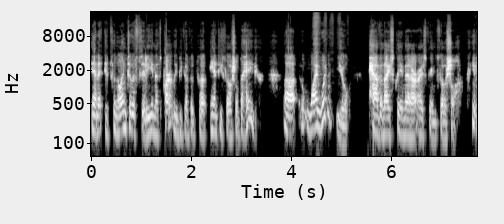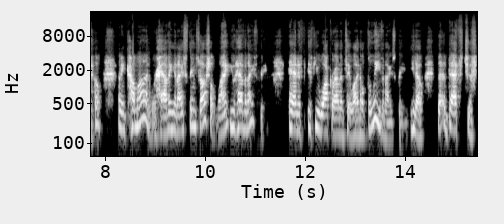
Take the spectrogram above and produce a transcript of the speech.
and it, it's annoying to the city, and it's partly because it's an antisocial behavior. Uh, why wouldn't you have an ice cream at our ice cream social? You know, I mean, come on, we're having an ice cream social. Why don't you have an ice cream? And if, if you walk around and say, "Well, I don't believe in ice cream," you know, th- that's just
